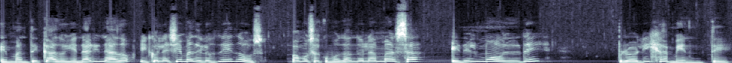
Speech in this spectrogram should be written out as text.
enmantecado y enharinado y con la yema de los dedos vamos acomodando la masa en el molde prolijamente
